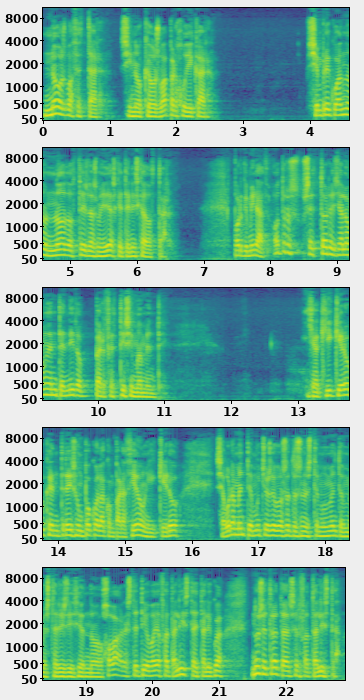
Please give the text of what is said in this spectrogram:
no os va a aceptar, sino que os va a perjudicar. Siempre y cuando no adoptéis las medidas que tenéis que adoptar. Porque mirad, otros sectores ya lo han entendido perfectísimamente. Y aquí quiero que entréis un poco a la comparación y quiero, seguramente muchos de vosotros en este momento me estaréis diciendo, joder, este tío vaya fatalista y tal y cual. No se trata de ser fatalista,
